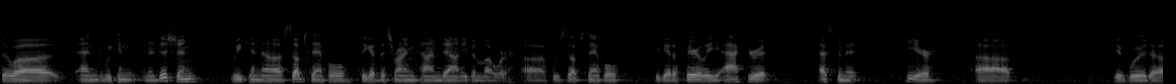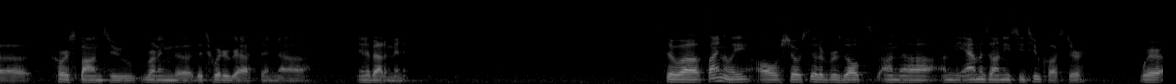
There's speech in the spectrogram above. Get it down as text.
So, and we can, in addition, we can uh, subsample to get this running time down even lower. Uh, if we subsample to get a fairly accurate estimate here, uh, it would uh, correspond to running the, the Twitter graph in, uh, in about a minute. So uh, finally, I'll show a set of results on, on the Amazon EC2 cluster, where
